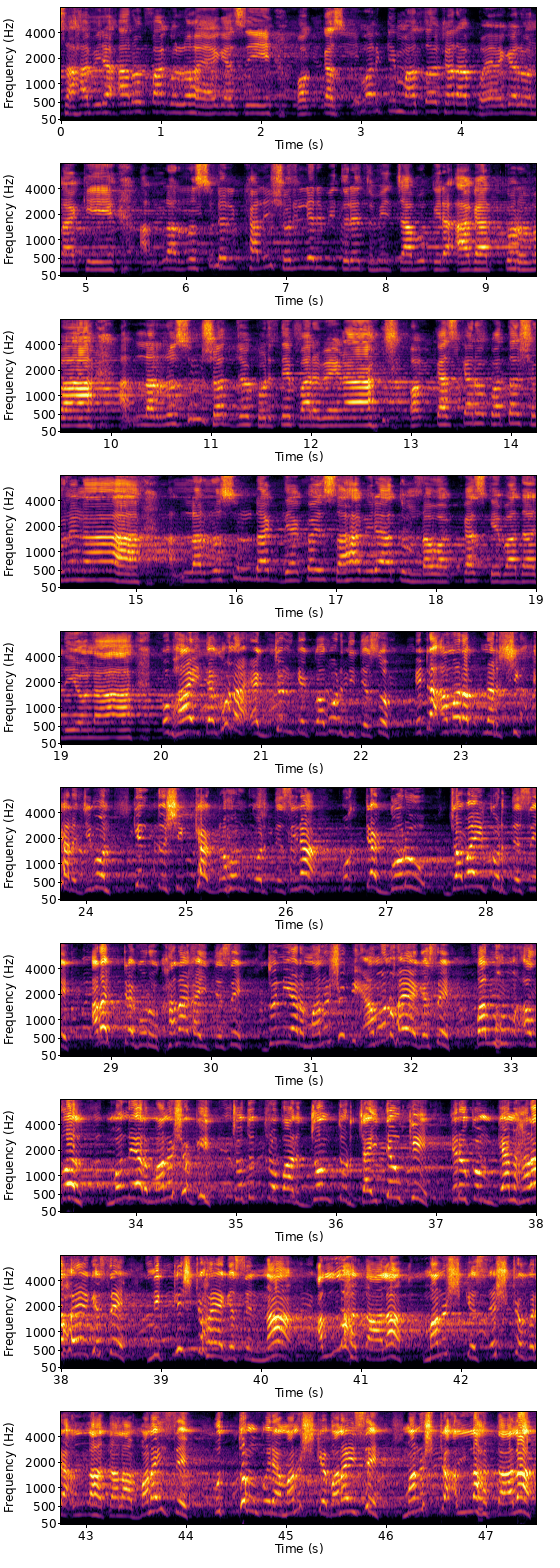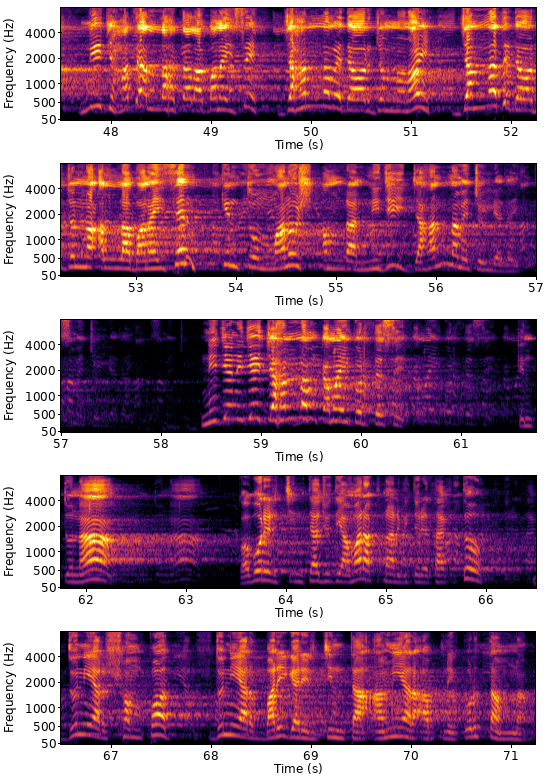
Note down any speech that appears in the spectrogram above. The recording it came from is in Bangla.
সাহাবিরা আরও পাগল হয়ে গেছে। অক্কাস তোমার কি মাথা খারাপ হয়ে গেল নাকি? আল্লাহর রসুলের খালি শরীরের ভিতরে তুমি চাবুকের আঘাত করবা। আল্লাহর রসুল সহ্য করতে পারবে না। অক্কাস কারও কথা শুনে না। আল্লাহর রসুল ডাক কয়, সাহাবিরা, তোমরা অক্কাসকে বাধা দিও না। ও ভাই, দেখো না, একজনকে কবর দিতেছো। এটা আমার আপনার শিক্ষার জীবন, কিন্তু শিক্ষা গ্রহণ করতেছি না। একটা গরু জবাই করতেছে আর একটা গরু খানা খাইতেছে, দুনিয়ার মানুষও কি এমন হয়ে গেছে? বালহুম আদল মনের মানুষও কি চতুর্থবার জন্তুর চাইতেও কি এরকম জ্ঞান হারা হয়ে গেছে, নিকৃষ্ট হয়ে গেছে? না, আল্লাহ তাআলা মানুষকে শ্রেষ্ঠ করে আল্লাহ তাআলা বানাইছে, উত্তম করে মানুষকে বানাইছে, মানুষটা আল্লাহ তাআলা নিজ হাতে আল্লাহ তাআলা বানাইছে, জাহান্নামে দেওয়ার জন্য নয়, জান্নাতে দেওয়ার জন্য আল্লাহ বানাইছেন। কিন্তু মানুষ আমরা নিজেই জাহান্নামে চলে যাই। নিজে নিজেই জাহান্নাম কামাই করতেছে। কিন্তু না, কবরের চিন্তা যদি আমার আপনার ভিতরে থাকতো, দুনিয়ার সম্পদ, দুনিয়ার বাড়ি গাড়ির চিন্তা আমি আর আপনি করতাম না।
